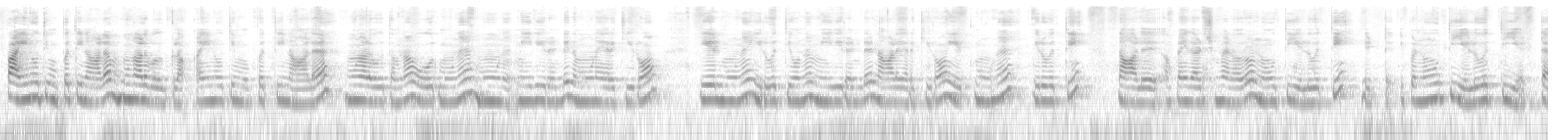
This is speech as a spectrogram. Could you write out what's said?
இப்போ ஐநூற்றி முப்பத்தி நாலை மூணால் வகுக்கலாம். ஐநூற்றி முப்பத்தி நாலை மூணால் வகுத்தோம்னா ஒரு மூணு மூணு. மீதி ரெண்டு இந்த மூணை இறக்கிடுறோம். ஏழு மூணு இருபத்தி ஒன்று மீதி ரெண்டு நாலு இறக்கிறோம். எட்டு மூணு இருபத்தி நாலு. அப்புறம் இதை அடிச்சோம்னா என்ன வரும்? நூற்றி எழுபத்தி எட்டு. இப்போ நூற்றி எழுபத்தி எட்டை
